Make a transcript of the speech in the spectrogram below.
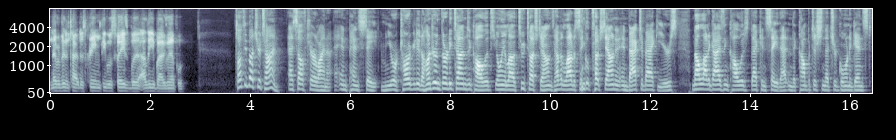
never been the type to scream in people's face, but I lead by example. Talk to me about your time at South Carolina and Penn State. I mean, you were targeted 130 times in college. You only allowed two touchdowns. You Haven't allowed a single touchdown in back to back years. Not a lot of guys in college that can say that. In the competition that you're going against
